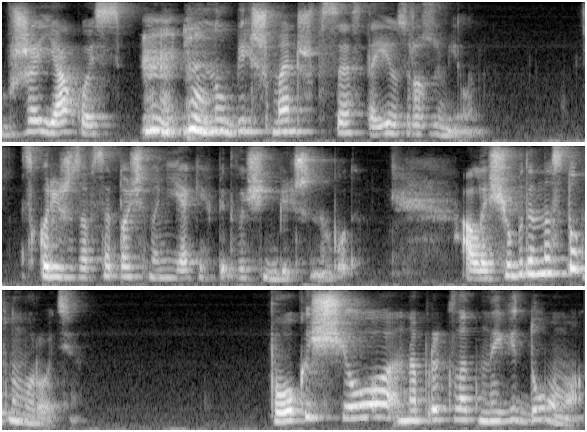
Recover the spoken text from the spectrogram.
вже якось ну, більш-менш все стає зрозумілим. Скоріше за все, точно ніяких підвищень більше не буде. Але що буде в наступному році? Поки що, наприклад, невідомо,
